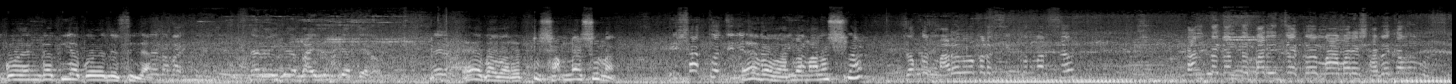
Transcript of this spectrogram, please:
গোয়েন্দা দিয়া গোয়েনে ছিলাম না। না? মা আমারে সাবে কামড় মারছে।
